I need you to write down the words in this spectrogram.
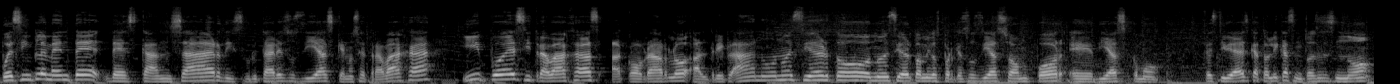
pues simplemente descansar, disfrutar esos días que no se trabaja. Y pues si trabajas a cobrarlo al triple. Ah, no, no es cierto, no es cierto amigos, porque esos días son por eh, días como festividades católicas, entonces no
